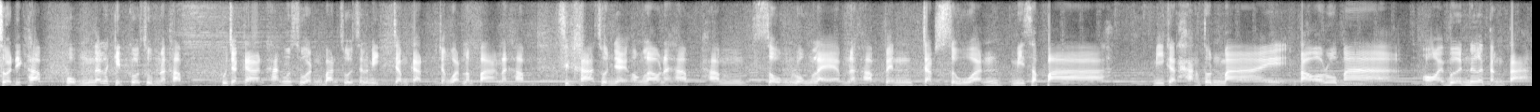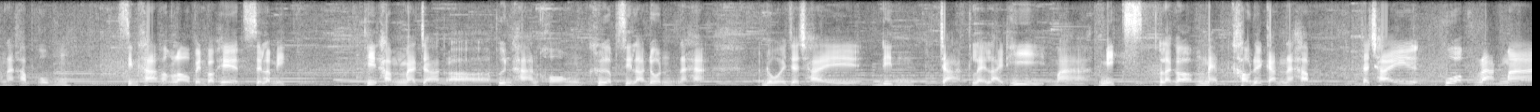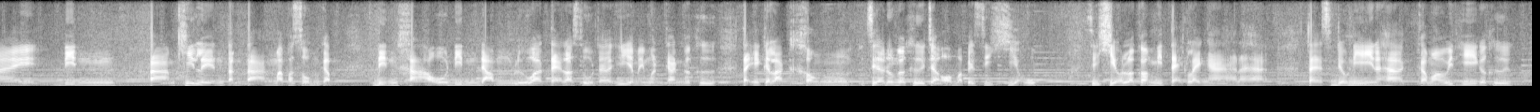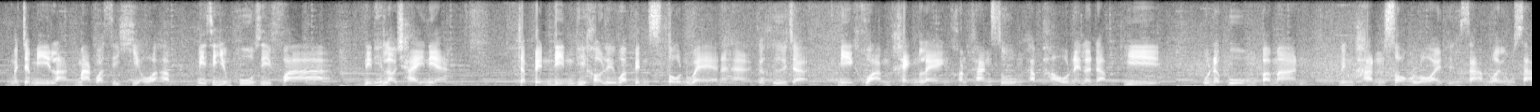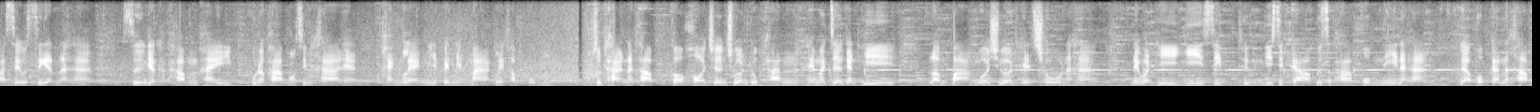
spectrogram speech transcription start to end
สวัสดีครับ ผมนรกิจโกสุมนะครับ ผู้จัดการห้างหุ้นส่วนบ้านสวนเซรามิกจำกัดจังหวัดลำปางนะครับ สินค้าส่วนใหญ่ของเรานะครับทำส่งโรงแรมนะครับ เป็นจัดสวนมีสปา มีกระถางต้นไม้ เตาอโรมาออยเบอร์เนอร์ต่างๆนะครับผมสินค้าของเราเป็นประเภทเซรามิกที่ทำมาจากพื้นฐานของเคลือบซิลาดอนนะฮะ โดยจะใช้ดินจากหลาย ๆ ที่มา mix แล้วก็แมทเข้าด้วยกันนะครับ จะใช้พวกรากไม้ดินตามขี้เลนต่างๆ มาผสมกับดินขาวดินดำหรือว่าแต่ละสูตรแต่ละที่ยังไม่เหมือนกันก็คือ แต่เอกลักษณ์ของซิลาดอนก็คือจะออกมาเป็นสีเขียว สีเขียวแล้วก็มีแตกลายงานะฮะแต่เดี๋ยวนี้นะฮะกรรมวิธีก็คือมันจะมีหลากมากกว่าสีเขียวอะครับมีสีชมพูสีฟ้า ดินที่เราใช้เนี่ย จะเป็นดินที่เขาเรียกว่าเป็นสโตนแวร์นะฮะ ก็คือจะมีความแข็งแรงค่อนข้างสูงครับ เผาในระดับที่อุณหภูมิประมาณ 1,200 ถึง 300 องศาเซลเซียสนะฮะ ซึ่งจะทำให้คุณภาพของสินค้าเนี่ยแข็งแรงนี้เป็นอย่างมากเลยครับผม สุดท้ายนะครับ ก็ขอเชิญชวนทุกท่านให้มาเจอกันที่ลำปาง Virtual Trade Show นะฮะ ในวันที่ 20 ถึง 29 พฤษภาคมนี้นะฮะ แล้วพบกันนะครับ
